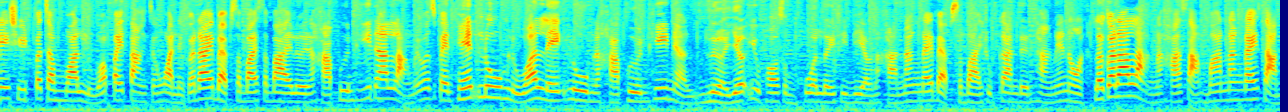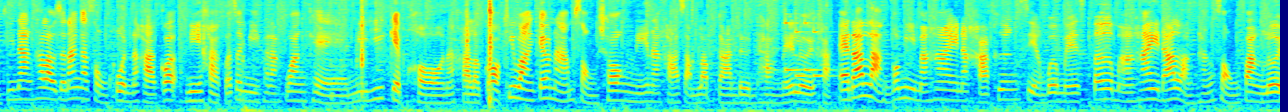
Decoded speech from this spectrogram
ในชีวิตประจำวัน หรือว่าไปต่างจังหวัดเนี่ยก็ได้แบบสบายๆเลยนะคะ พื้นที่ด้านหลังไม่ว่าจะเป็น Headroom หรือว่า Leg Room นะคะ พื้นที่เนี่ยเหลือเยอะอยู่พอสมควรเลยทีเดียวนะคะ นั่งได้แบบสบายทุกการเดินทางแน่นอน แล้วก็ด้านหลังนะคะ สามารถนั่งได้3ที่นั่ง ถ้าเราจะนั่งกันสองคนนะคะ ก็นี่ค่ะก็จะมีพนักวางแขน มีที่เก็บของนะคะ แล้วก็ที่วางแก้วน้ำสองช่องนี้นะคะสำหรับการเดินทางได้เลยค่ะแอร์ด้านหลังก็มีมาให้นะคะ เครื่องเสียงเบอร์เมสเตอร์มาให้ด้านหลังทั้งสองฝั่งเลย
